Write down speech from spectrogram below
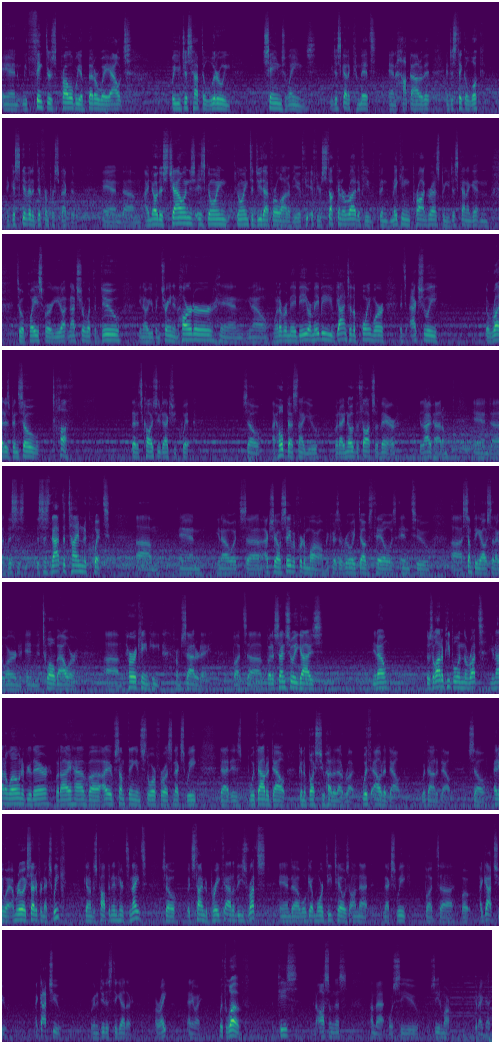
and we think there's probably a better way out, but you just have to literally change lanes. You just got to commit and hop out of it and just take a look and just give it a different perspective. And um, I know this challenge is going going to do that for a lot of you. If, you. if you're stuck in a rut, if you've been making progress, but you're just kind of getting to a place where you're not sure what to do, you know, you've been training harder and, you know, whatever it may be, or maybe you've gotten to the point where it's actually the rut has been so tough that it's caused you to actually quit. So I hope that's not you but I know the thoughts are there because I've had them. And uh, this is this is not the time to quit. Um, and you know, it's uh, actually I'll save it for tomorrow because it really dovetails into uh, something else that I learned in the 12-hour um, hurricane heat from Saturday. But uh, but essentially, guys, you know, there's a lot of people in the rut. You're not alone if you're there, but I have uh, I have something in store for us next week that is without a doubt going to bust you out of that rut. Without a doubt, without a doubt. So anyway, I'm really excited for next week. Again, I'm just popping in here tonight, so it's time to break out of these ruts, and uh, we'll get more details on that next week. But uh, but I got you, I got you. We're gonna do this together. All right. Anyway, with love, and peace, and awesomeness. I'm Matt. We'll see you see you tomorrow. Good night, guys.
